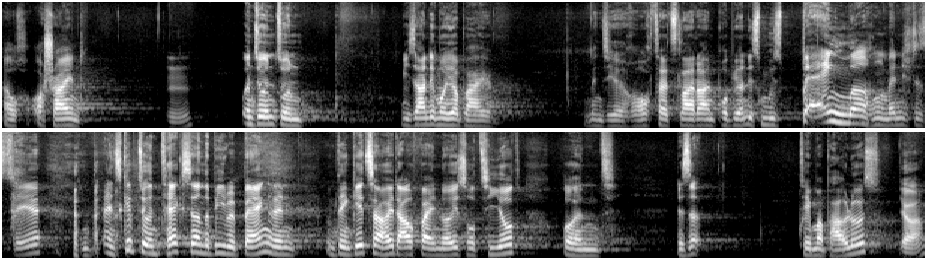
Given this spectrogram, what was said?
auch erscheint. Mhm. Und so, so ein, wie sagen die immer hierbei, wenn Sie Ihre Hochzeitskleider anprobieren, es muss Bang machen, wenn ich das sehe. Und es gibt so einen Text in der Bibel, Bang, den, um den geht es ja heute auch bei Neu sortiert. Und das ist Thema Paulus. Ja.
